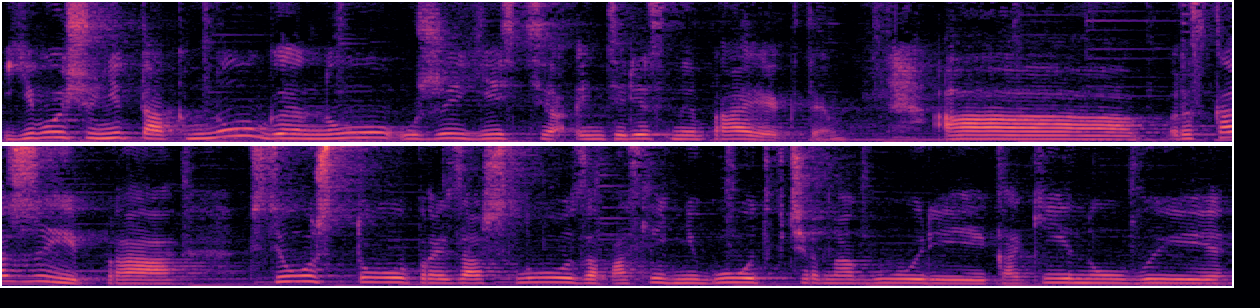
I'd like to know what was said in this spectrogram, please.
Его еще не так много, но уже есть интересные проекты. А, расскажи про все, что произошло за последний год в Черногории, какие новые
